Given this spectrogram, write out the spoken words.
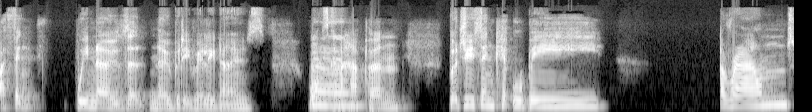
i think we know that nobody really knows what's mm. going to happen but do you think it will be around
